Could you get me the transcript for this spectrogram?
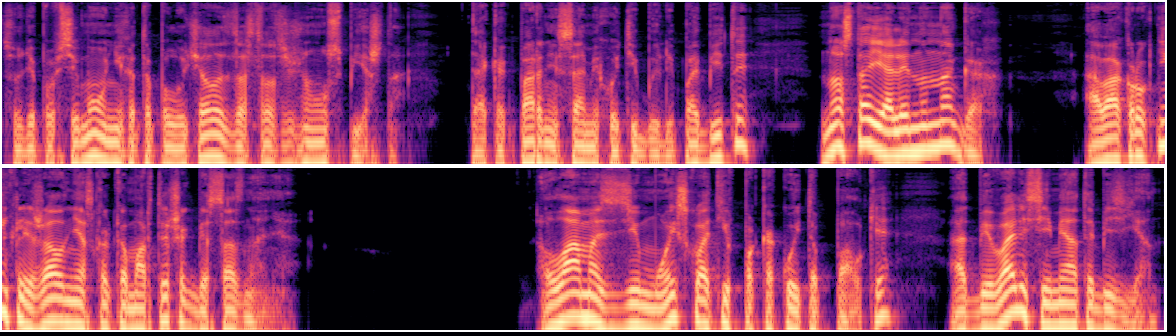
Судя по всему, у них это получалось достаточно успешно, так как парни сами хоть и были побиты, но стояли на ногах, а вокруг них лежало несколько мартышек без сознания. Лама с зимой, схватив по какой-то палке, отбивались ими от обезьян.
